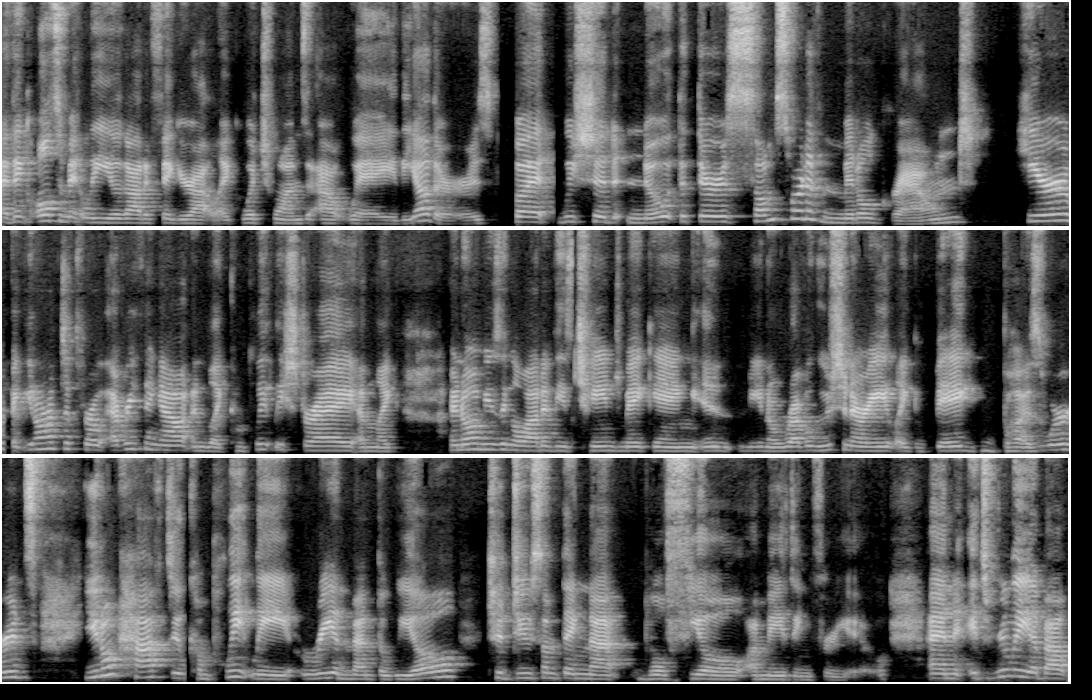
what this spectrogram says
I think ultimately you got to figure out like which ones outweigh the others. But we should note that there is some sort of middle ground here you don't have to throw everything out and like completely stray and like i know i'm using a lot of these change making in you know revolutionary like big buzzwords. You don't have to completely reinvent the wheel to do something that will feel amazing for you and it's really about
